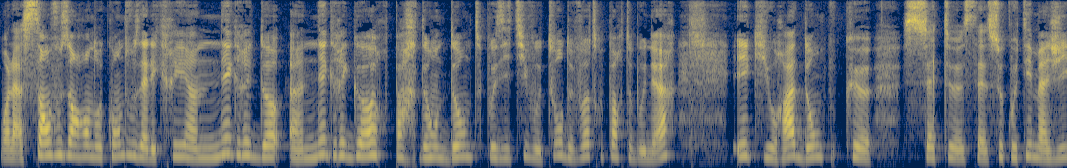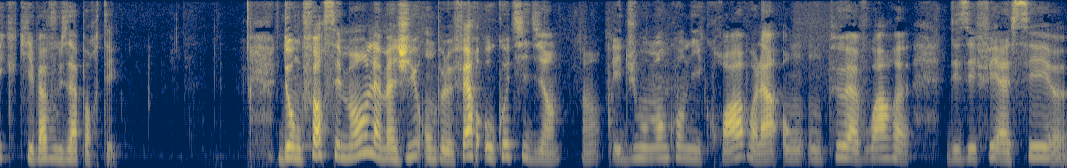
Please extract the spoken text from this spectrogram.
voilà, sans vous en rendre compte, vous allez créer un égrégore, un égrégore pardon, d'ondes positives autour de votre porte-bonheur et qui aura donc ce côté magique qui va vous apporter. Donc forcément, la magie, on peut le faire au quotidien. Hein. et du moment qu'on y croit, voilà, on, peut avoir euh, des effets assez, euh,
